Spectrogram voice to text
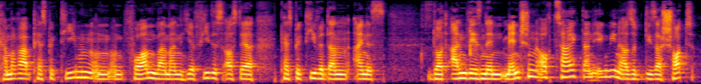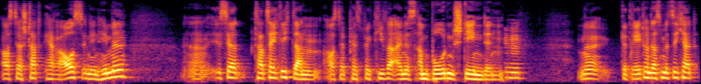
Kameraperspektiven und, und Formen, weil man hier vieles aus der Perspektive dann eines dort anwesenden Menschen auch zeigt dann irgendwie. Also dieser Shot aus der Stadt heraus in den Himmel äh, ist ja tatsächlich dann aus der Perspektive eines am Boden stehenden mhm. Ne, gedreht und das mit Sicherheit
